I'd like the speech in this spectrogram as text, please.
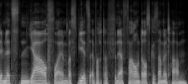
dem letzten Jahr auch vor allem, was wir jetzt einfach da für eine Erfahrung daraus gesammelt haben.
